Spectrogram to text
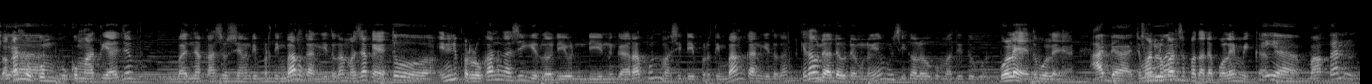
Bahkan Iya. hukum hukum mati aja banyak kasus yang dipertimbangkan gitu kan. Maksudnya kayak itu ini diperlukan nggak sih gitu loh? Di di negara pun masih dipertimbangkan gitu kan. Kita udah ada undang-undangnya belum sih kalau hukum mati itu boleh itu boleh ya? Ada cuman, dulu kan sempat ada polemik kan? Iya, bahkan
